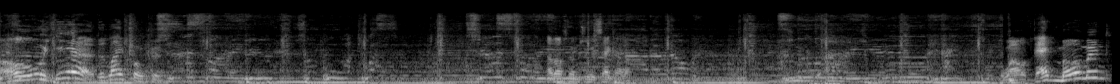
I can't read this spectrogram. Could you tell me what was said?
Oh yeah, the light focus. I love him Jimmy Sekala. Wow, that moment?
